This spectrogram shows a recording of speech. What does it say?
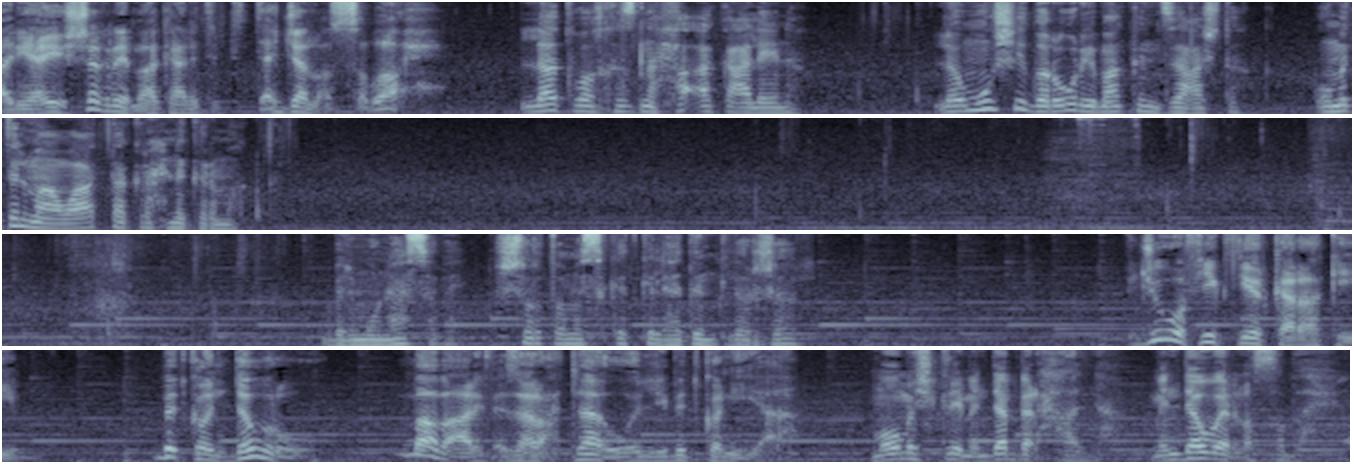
يعني هاي الشغلة ما كانت بتتأجل للصباح لا تواخذنا حقك علينا. لو مو شي ضروري ما كنت زعجتك ومثل ما وعدتك رح نكرمك. بالمناسبة الشرطة مسكت كل هدنة الرجال. جوا في كتير كراكيب. بدكن تدوروا ما بعرف إذا رح تلاقوا اللي بدكن إياه. مو مشكلة مندبر حالنا. مندور للصبح.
